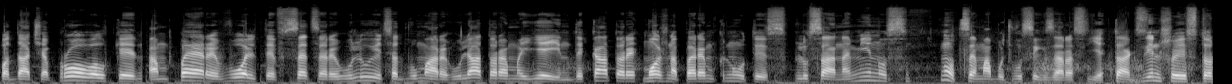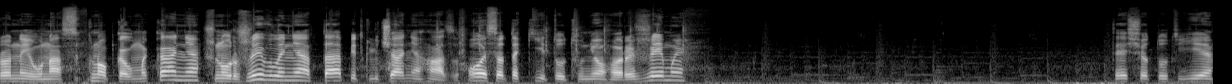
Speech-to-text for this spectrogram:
подача проволоки, ампери, вольти, все це регулюється двома регуляторами, є індикатори. Можна перемкнути з плюса на мінус. Ну, це, мабуть, в усіх зараз є. Так, з іншої сторони у нас кнопка вмикання, шнур живлення та підключання газу. Ось отакі тут у нього режими. Те, що тут є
